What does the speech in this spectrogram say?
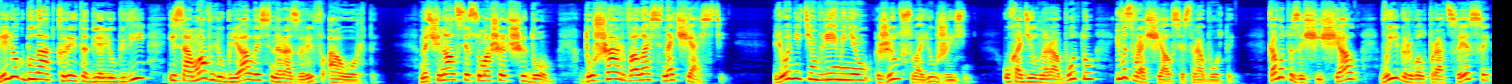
Лелек была открыта для любви и сама влюблялась на разрыв аорты. Начинался сумасшедший дом, душа рвалась на части. Леня тем временем жил свою жизнь. Уходил на работу и возвращался с работы. Кого-то защищал, выигрывал процессы,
